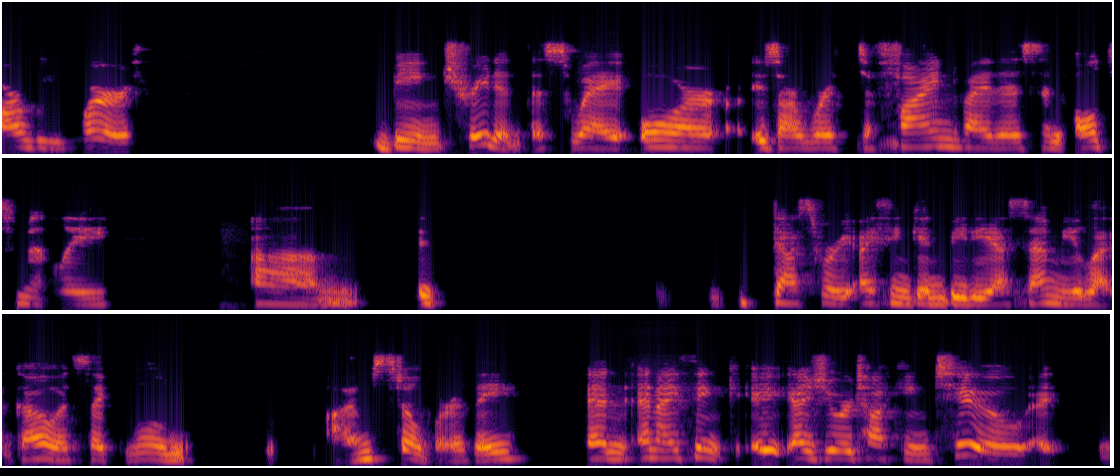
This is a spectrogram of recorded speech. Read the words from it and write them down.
are we worth being treated this way or is our worth defined by this and ultimately um, it, that's where i think in bdsm you let go it's like well I'm still worthy. And and I think eh, as you were talking too, eh,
